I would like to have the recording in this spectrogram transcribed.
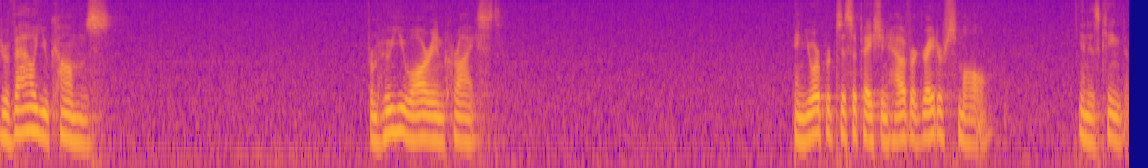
Your value comes from who you are in Christ. and your participation, however great or small, in his kingdom.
